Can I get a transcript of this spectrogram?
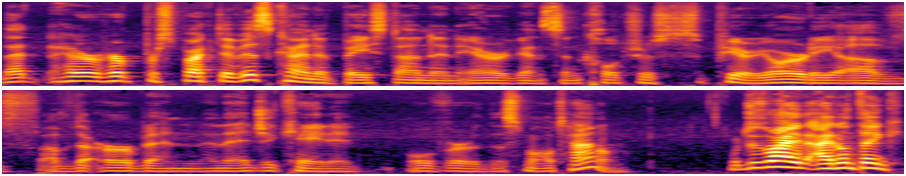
that her her perspective is kind of based on an arrogance and cultural superiority of of the urban and the educated over the small town, which is why I don't think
